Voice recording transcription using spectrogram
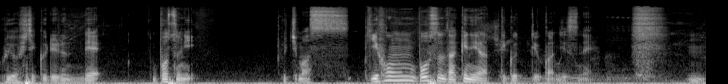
付与してくれるんで、ボスに打ちます。基本ボスだけ狙っていくっていう感じですね。うん。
